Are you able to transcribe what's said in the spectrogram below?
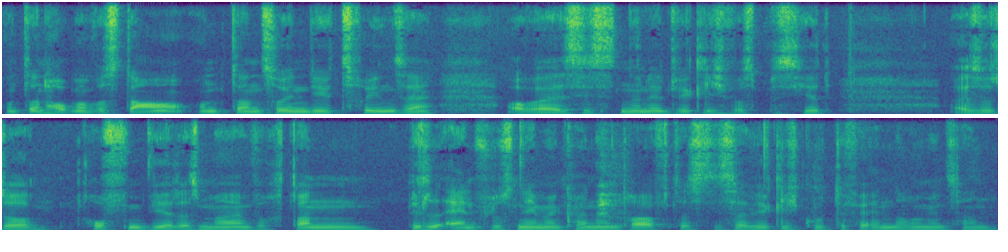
und dann hat man was da und dann sollen die zufrieden sein. Aber es ist noch nicht wirklich was passiert. Also da hoffen wir, dass wir einfach dann ein bisschen Einfluss nehmen können darauf, dass das auch wirklich gute Veränderungen sind.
